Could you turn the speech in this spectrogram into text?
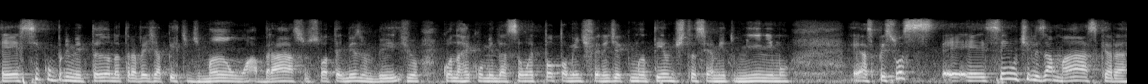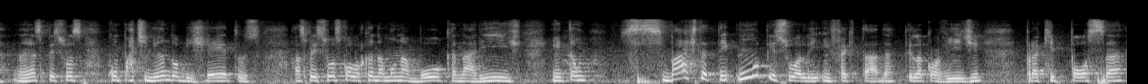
é, se cumprimentando através de aperto de mão, abraços ou até mesmo beijo, quando a recomendação é totalmente diferente, é que mantenha o distanciamento mínimo. É, as pessoas é, sem utilizar máscara, né? as pessoas compartilhando objetos, as pessoas colocando a mão na boca, nariz. Então, basta ter uma pessoa ali infectada pela Covid para que possa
